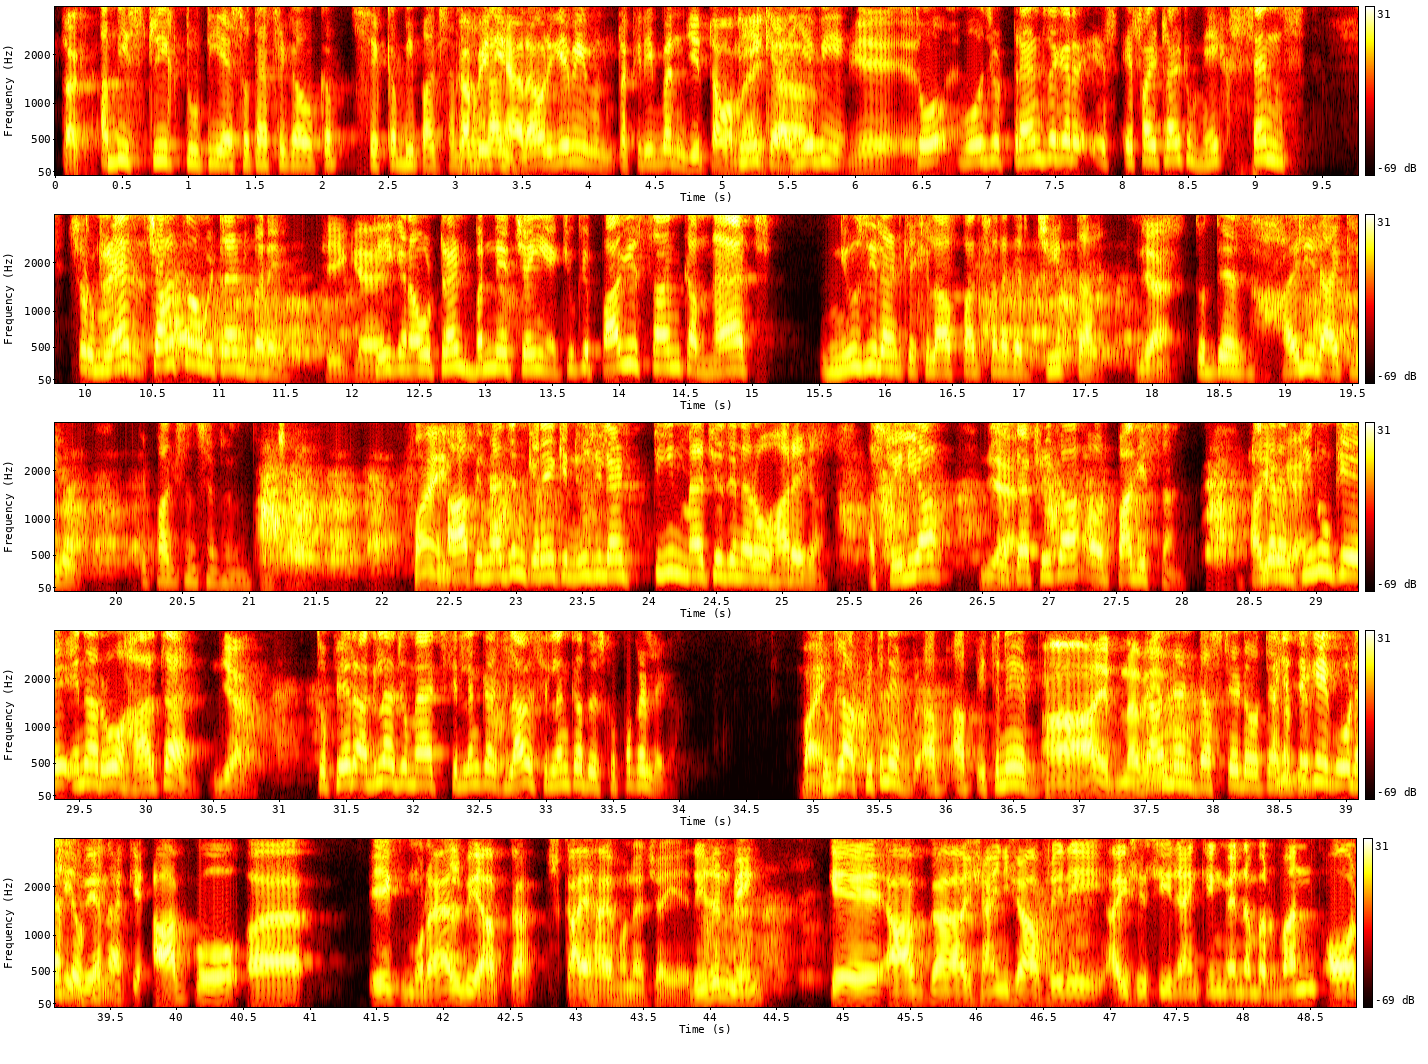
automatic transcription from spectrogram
तक। अभी स्ट्रीक टूटी है साउथ अफ्रीका को कब से कभी पाकिस्तान कभी नहीं हारा और ये भी तकरीबन जीता हुआ ठीक है ये भी ये तो वो जो ट्रेंड्स अगर if I try to make sense तो मैं चाहता हूँ कि ट्रेंड बने। ठीक है। ठीक है ना वो ट्रेंड बनने चाहिए क्योंकि पाकिस्तान का मैच न्यूजीलैंड के खिलाफ पाकिस्तान अगर जीतता है तो देर इज़ हाईली लाइकलीहुड कि पाकिस्तान सेमीफाइनल में पहुंचेगा फाइन आप इमेजिन करें कि न्यूजीलैंड तीन मैचेस इन रो हारेगा। ऑस्ट्रेलिया साउथ अफ्रीका और पाकिस्तान अगर इन तीनों के इन रो हारता है तो फिर अगला जो मैच श्रीलंका के खिलाफ श्रीलंका तो इसको पकड़ लेगा। क्योंकि आप कितने आप, आप इतने हाँ इतना भी डस्टेड होते हैं अच्छा, तो देखिए एक और चीज़ है ना कि आपको एक मोरल भी आपका स्काई हाई होना चाहिए। रीजन बीइंग कि आपका शाइन शाह अफरीदी आईसीसी रैंकिंग में नंबर वन और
